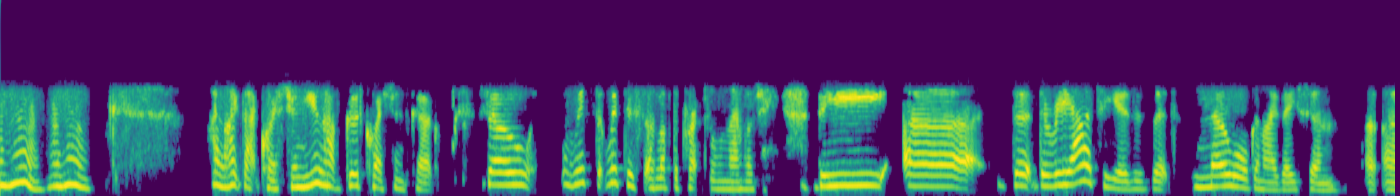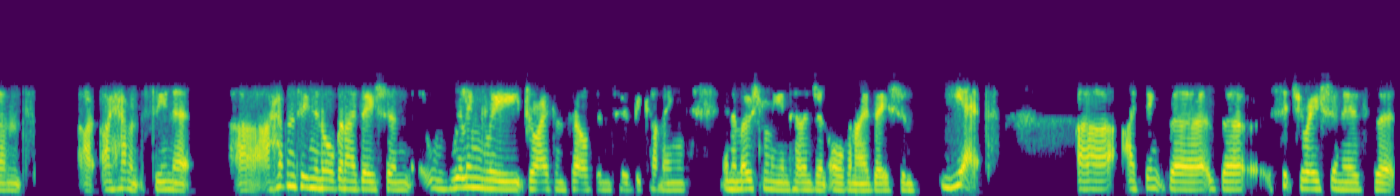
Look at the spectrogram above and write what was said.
Mm-hmm, mm-hmm. I like that question. You have good questions, Kirk. So with with this, I love the pretzel analogy. The uh, the the reality is is that no organization, uh, and I, I haven't seen it. Uh, I haven't seen an organization willingly drive themselves into becoming an emotionally intelligent organization yet. Uh, I think the the situation is that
